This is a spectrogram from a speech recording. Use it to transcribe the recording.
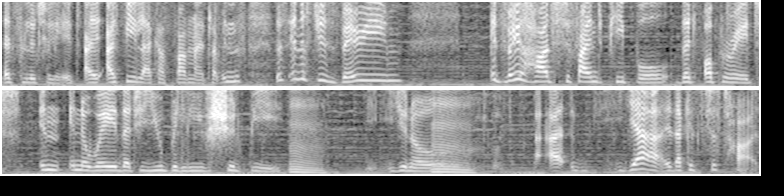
That's literally it. I, I feel like I found my tribe. In this this industry is very, it's very hard to find people that operate in in a way that you believe should be. Mm. You know, I, yeah, like it's just hard.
